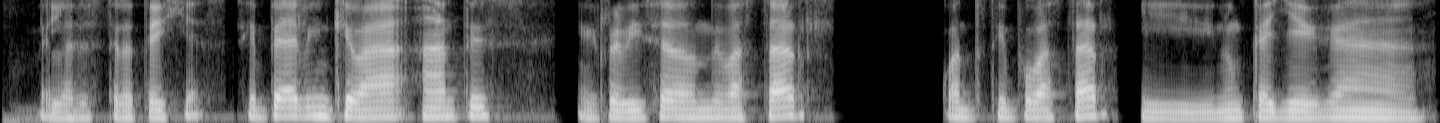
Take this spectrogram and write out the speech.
de las estrategias. Siempre hay alguien que va antes y revisa dónde va a estar, cuánto tiempo va a estar y nunca llega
